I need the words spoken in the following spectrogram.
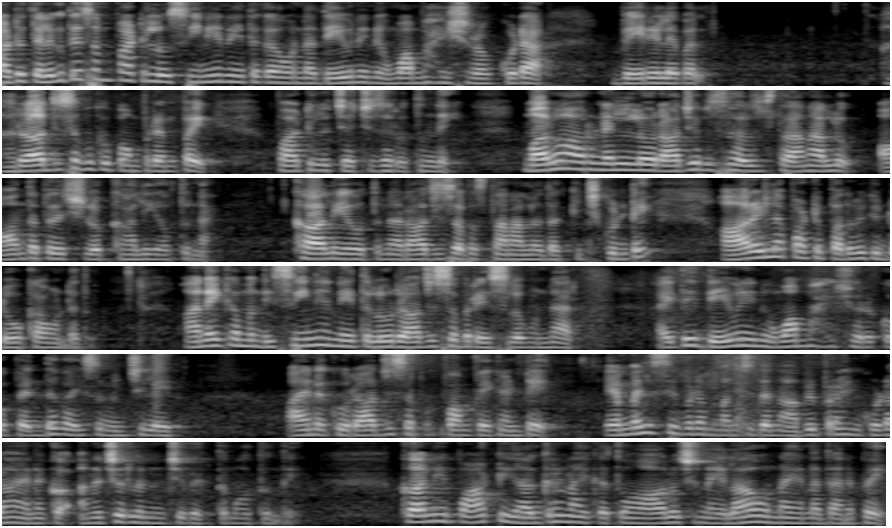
అటు తెలుగుదేశం పార్టీలో సీనియర్ నేతగా ఉన్న దేవినేని ఉమామహేశ్వరరావు కూడా వేరే లెవెల్. రాజ్యసభకు పంపడంపై పార్టీలో చర్చ జరుగుతుంది. మరో ఆరు నెలల్లో రాజ్యసభ స్థానాలు ఆంధ్రప్రదేశ్లో ఖాళీ అవుతున్నాయి. ఖాళీ అవుతున్న రాజ్యసభ స్థానాలను దక్కించుకుంటే ఆరేళ్ళ పాటు పదవికి డోకా ఉండదు. అనేక మంది సీనియర్ నేతలు రాజ్యసభ రేసులో ఉన్నారు. అయితే దేవినేని ఉమామహేశ్వరకు పెద్ద వయసు మించలేదు. ఆయనకు రాజ్యసభ పంపే కంటే ఎమ్మెల్సీ ఇవ్వడం మంచిదన్న అభిప్రాయం కూడా ఆయనకు అనుచరుల నుంచి వ్యక్తమవుతుంది. కానీ పార్టీ అగ్రనాయకత్వం ఆలోచన ఎలా ఉన్నాయన్న దానిపై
